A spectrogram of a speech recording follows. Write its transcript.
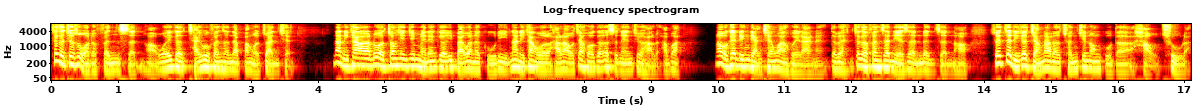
这个就是我的分身哈，我一个财富分身在帮我赚钱。那你看啊，如果中信金每年给我一百万的股利，那你看我好了，我再活个二十年就好了，好不好？那我可以领两千万回来呢，对不对？这个分身也是很认真哈，所以这里就讲到了纯金融股的好处了，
